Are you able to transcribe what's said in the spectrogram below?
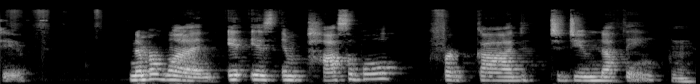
to. Number one, it is impossible for God to do nothing. Mm.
